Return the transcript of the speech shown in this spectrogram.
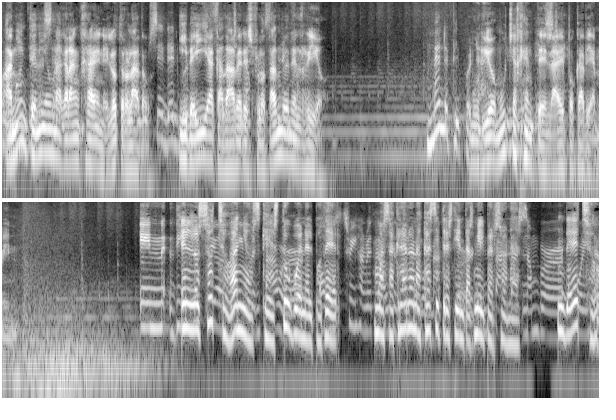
Amin tenía una granja en el otro lado y veía cadáveres flotando en el río. Murió mucha gente en la época de Amin. En los ocho años que estuvo en el poder, masacraron a casi 300.000 personas. De hecho,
